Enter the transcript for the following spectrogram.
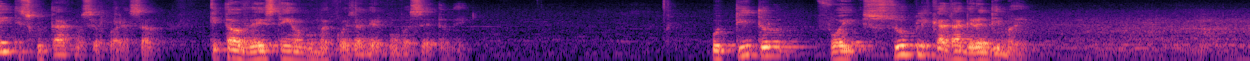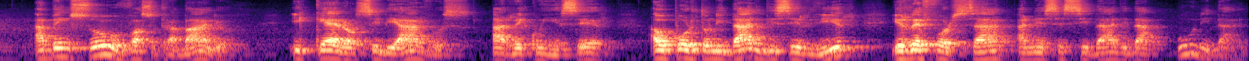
Tente escutar com o seu coração, que talvez tenha alguma coisa a ver com você também. O título foi Súplica da Grande Mãe. Abençoo o vosso trabalho e quero auxiliar-vos a reconhecer a oportunidade de servir e reforçar a necessidade da unidade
